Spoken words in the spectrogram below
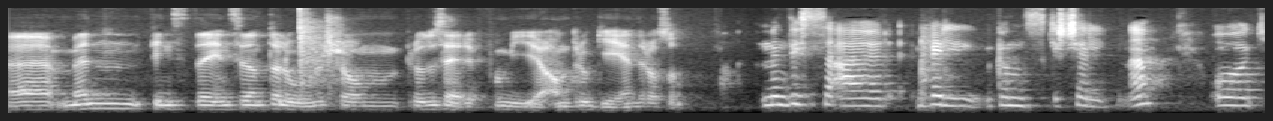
Eh, men fins det incidentalomer som produserer for mye androgener også? Men disse er vel, ganske sjeldne, og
